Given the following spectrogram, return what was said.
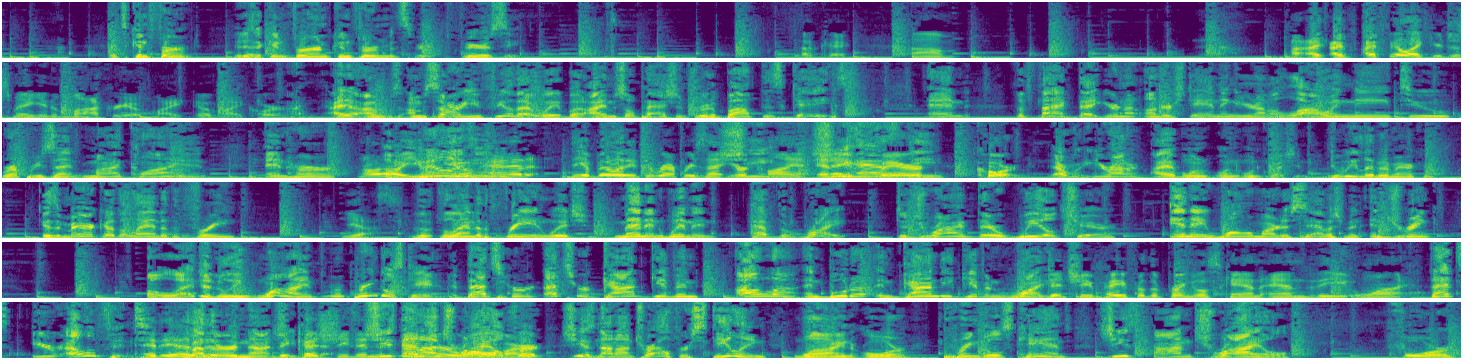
It's confirmed. It is a confirmed, confirmed conspiracy. okay. Um, I, I I feel like you're just making a mockery of my of my courtroom. I, I'm, I'm sorry you feel that way, but I'm so passion fruit about this case. And the fact that you're not understanding and you're not allowing me to represent my client and her No, no, you you had the ability to represent your She- client in she a has fair the- court. Your Honor, I have one, one, one question. Do we live in America? Is America the land of the free? Yes. the, the land of the free in which men and women have the right to drive their wheelchair in a Walmart establishment and drink allegedly wine from a Pringles can. If that's her, that's her God-given Allah and Buddha and Gandhi given right. Did she pay for the Pringles can and the wine? that's irrelevant. It isn't, whether or not she because did that. she didn't She's not on trial Walmart. for. She is not on trial for stealing wine or Pringles cans. She's on trial for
